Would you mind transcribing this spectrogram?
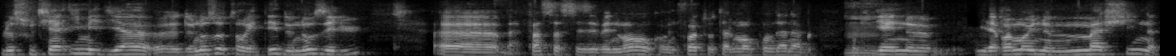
le soutien immédiat de nos autorités, de nos élus, euh, bah, face à ces événements, encore une fois, totalement condamnables. Donc hmm. il, y a une, il y a vraiment une machine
